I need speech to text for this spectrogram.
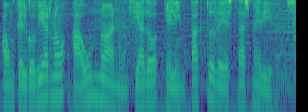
aunque el gobierno aún no ha anunciado el impacto de estas medidas.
